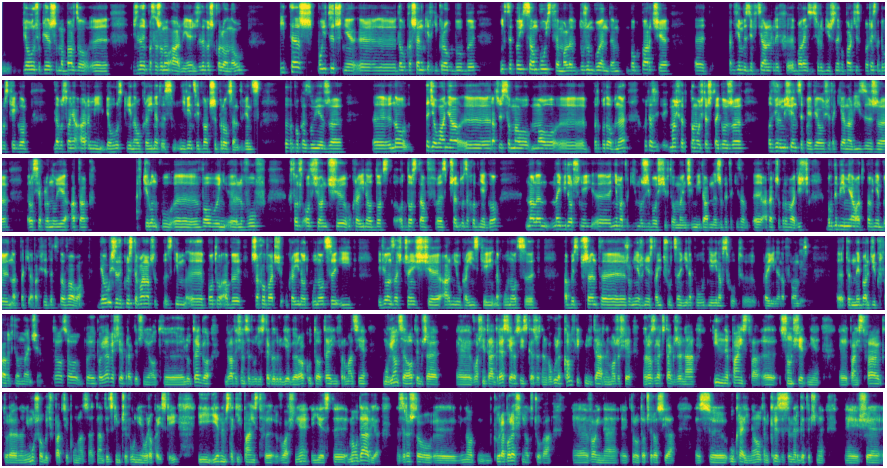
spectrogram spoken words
Białoruś po pierwsze ma bardzo źle wyposażoną armię, źle wyszkoloną i też politycznie dla Łukaszenki taki krok byłby nie chcę powiedzieć samobójstwem, ale dużym błędem, bo poparcie, tak wiemy z nieoficjalnych badań socjologicznych, poparcie społeczeństwa białoruskiego dla wysłania armii białoruskiej na Ukrainę to jest mniej więcej 2-3%, więc to pokazuje, że no, te działania raczej są mało, mało prawdopodobne, chociaż mam świadomość też tego, że od wielu miesięcy pojawiały się takie analizy, że Rosja planuje atak w kierunku Wołyń, Lwów, chcąc odciąć Ukrainę od, dostaw sprzętu zachodniego. No ale najwidoczniej nie ma takich możliwości w tym momencie militarnych, żeby taki atak przeprowadzić, bo gdyby je miała, to pewnie by na taki atak się decydowała. Białoruś jest wykorzystywana przede wszystkim po to, aby szachować Ukrainę od północy i wiązać część armii ukraińskiej na północy aby sprzęt żołnierzy nie zostali przerzuceni na południe i na wschód Ukrainy, na front ten najbardziej krwawy w tym momencie. To, co pojawia się praktycznie od lutego 2022 roku, to te informacje mówiące o tym, że właśnie ta agresja rosyjska, że ten w ogóle konflikt militarny może się rozlać także na inne państwa, sąsiednie państwa, które no nie muszą być w Pakcie Północnoatlantyckim czy w Unii Europejskiej. I jednym z takich państw właśnie jest Mołdawia, zresztą, no, która boleśnie odczuwa wojnę, którą toczy Rosja z Ukrainą. Ten kryzys energetyczny się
